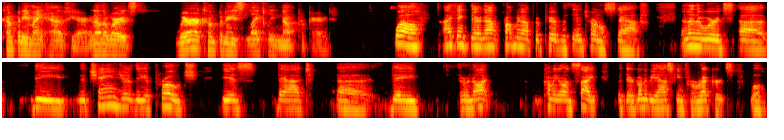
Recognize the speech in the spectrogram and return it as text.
company might have here? In other words, where are companies likely not prepared? Well, I think they're not probably not prepared with internal staff. In other words, uh, the the change of the approach is that uh, they are not coming on site, but they're going to be asking for records. Well,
